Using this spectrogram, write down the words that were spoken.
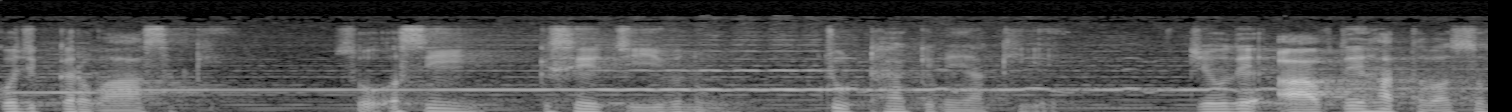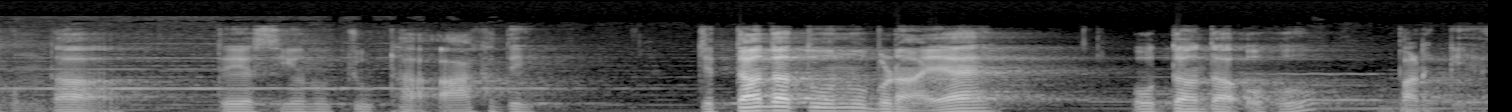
ਕੁਝ ਕਰਵਾ ਸਕੇ। ਸੋ ਅਸੀਂ ਕਿਸੇ ਜੀਵ ਨੂੰ ਝੂਠਾ ਕਿਵੇਂ ਆਖੀਏ? ਜੇ ਉਹਦੇ ਆਪ ਦੇ ਹੱਥ ਵਸ ਹੁੰਦਾ ਤੇ ਅਸੀਂ ਉਹਨੂੰ ਝੂਠਾ ਆਖਦੇ। ਜਿੱਦਾਂ ਦਾ ਤੂੰ ਉਹਨੂੰ ਬਣਾਇਆ ਹੈ ਉਦਾਂ ਦਾ ਉਹ ਬਣ ਗਿਆ।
